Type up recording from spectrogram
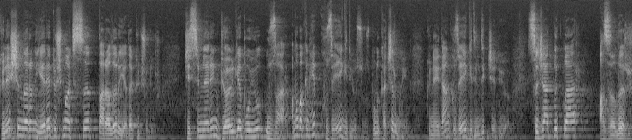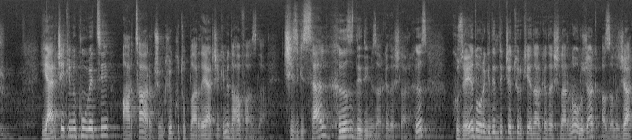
Güneş ışınlarının yere düşme açısı daralır ya da küçülür. Cisimlerin gölge boyu uzar. Ama bakın hep kuzeye gidiyorsunuz. Bunu kaçırmayın. Güneyden kuzeye gidildikçe diyor. Sıcaklıklar azalır. Yer çekimi kuvveti artar çünkü kutuplarda yer çekimi daha fazla. Çizgisel hız dediğimiz arkadaşlar hız kuzeye doğru gidildikçe Türkiye'de arkadaşlar ne olacak? Azalacak.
